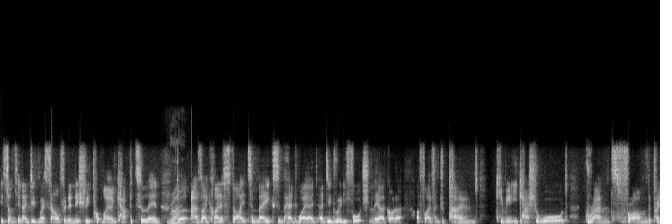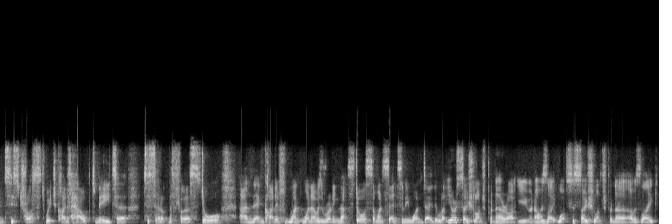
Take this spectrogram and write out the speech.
it's something I did myself and initially put my own capital in. Right. But as I kind of started to make some headway, I, I did really fortunately, I got a, a 500 pound community cash award grant from the Prince's Trust, which kind of helped me to to set up the first store. And then, kind of when when I was running that store, someone said to me one day, they were like, "You're a social entrepreneur, aren't you?" And I was like, "What's a social entrepreneur?" I was like,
